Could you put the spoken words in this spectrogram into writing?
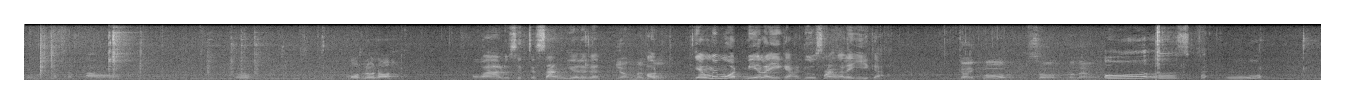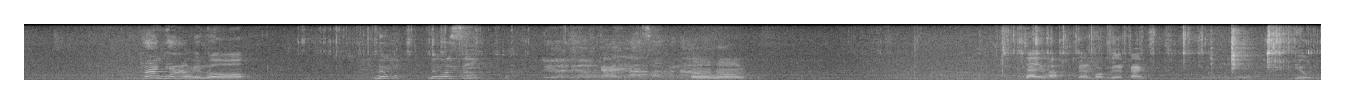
กุ้งผัดสตอเออหมดแล้วเนาะเพราะว่ารู้สึกจะสั่งเยอะเหลือเกินยังไม่หมด เอายังไม่หมดมีอะไรอีกอะ ดูสั่งอะไรอีกอะ Guy Club, salt, manao. โอ้เออโหห้าอย่างเลยเหรอ นึกนึกว่าสี่เนื้อเนื้อไก่ราดซอสมะนาวอือฮึใจค่ะแฟนบอกเรือไก่อันนี้เดียวดิ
